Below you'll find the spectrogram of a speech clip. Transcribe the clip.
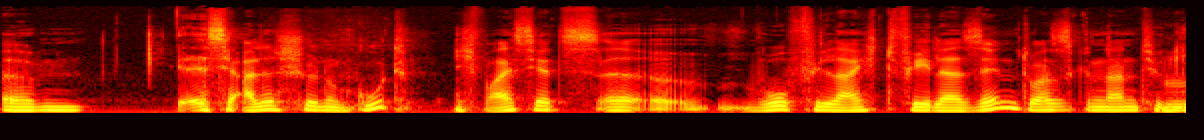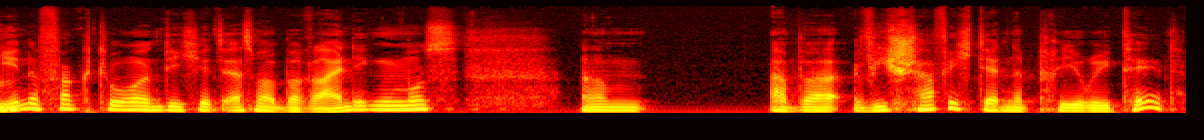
ähm, ist ja alles schön und gut. Ich weiß jetzt, äh, wo vielleicht Fehler sind. Du hast es genannt, mhm. Hygienefaktoren, die ich jetzt erstmal bereinigen muss. Ähm, aber wie schaffe ich denn eine Priorität?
